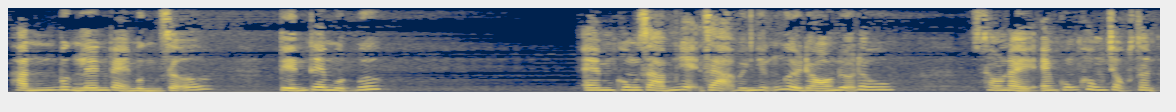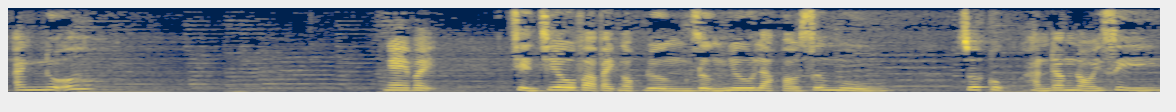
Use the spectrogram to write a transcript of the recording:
Hắn bừng lên vẻ mừng rỡ. Tiến thêm một bước Em không dám nhẹ dạ với những người đó nữa đâu Sau này em cũng không chọc giận anh nữa Nghe vậy, Triển Chiêu và Bạch Ngọc Đường dường như lạc vào sương mù. Rốt cục hắn đang nói gì?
